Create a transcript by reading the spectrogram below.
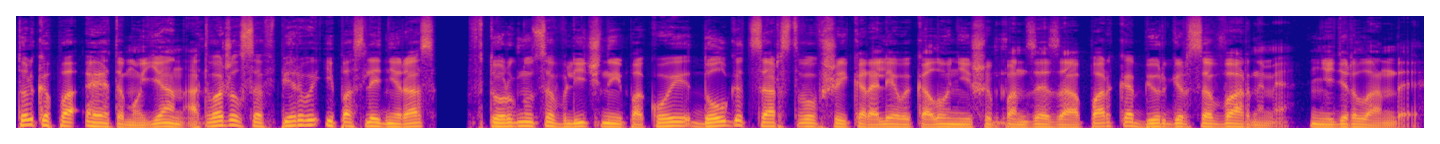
Только поэтому Ян отважился в первый и последний раз вторгнуться в личные покои долго царствовавшей королевы колонии шимпанзе зоопарка Бюргерса в Варнаме, Нидерланды.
